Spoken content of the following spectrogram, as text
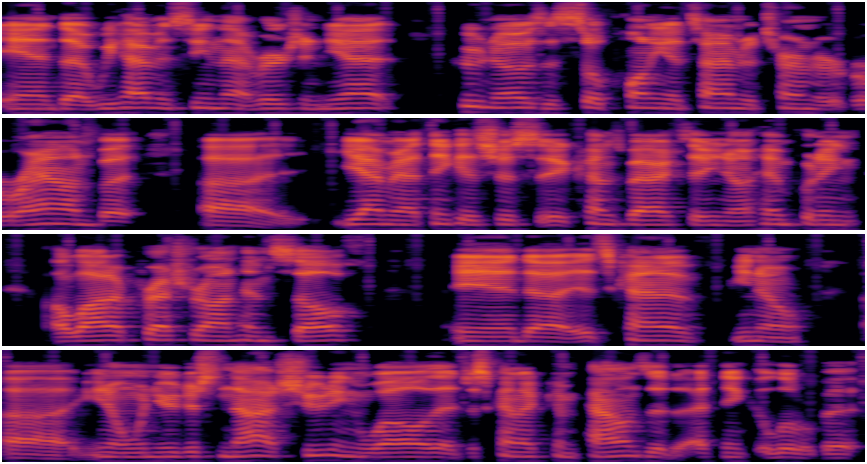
and uh, we haven't seen that version yet. Who knows? It's still plenty of time to turn it around, but uh, yeah, I mean, I think it's just it comes back to you know him putting a lot of pressure on himself, and uh, it's kind of you know uh, you know, when you're just not shooting well, that just kind of compounds it, I think, a little bit.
